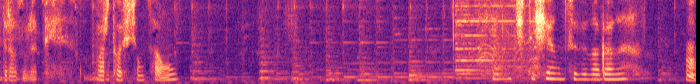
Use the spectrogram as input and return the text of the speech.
Od razu lepiej. Z tą wartością całą. Pięć tysięcy wymagane. O.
